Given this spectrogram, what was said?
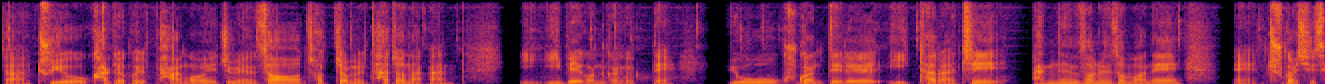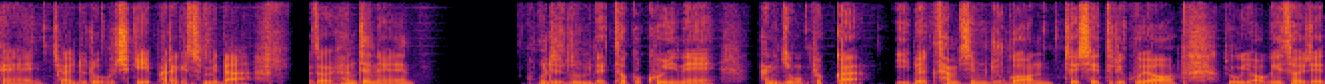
자, 주요 가격을 방어해 주면서 저점을 다져나간 이 200원 가격대 요 구간대를 이탈하지 않는 선에서만의 네, 추가 시세 잘 누려보시기 바라겠습니다. 그래서 현재는 우리 룸 네트워크 코인의 단기 목표가 236원 제시해 드리고요. 그리고 여기서 이제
